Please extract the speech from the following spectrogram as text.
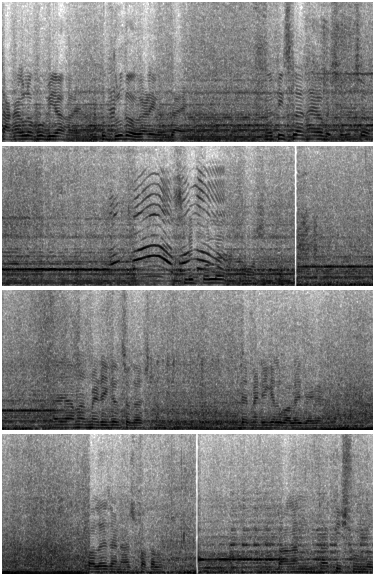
চাকাগুলো খুব ইয়া হয় মানে খুব দ্রুত গাড়ি যায়। কিন্তু পিছলা খায়ও বেশি বুঝছ? স্লিপ করলে সমস্যা আমরা মেডিকেল চলে আসলাম এটা মেডিকেল বলে জায়গা। কলেজ অ্যান্ড হাসপাতাল। বাগানটা কি সুন্দর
